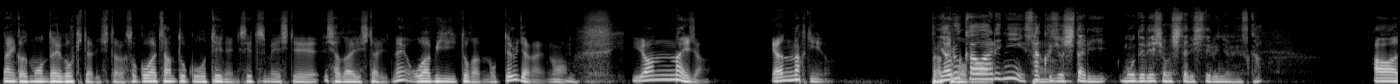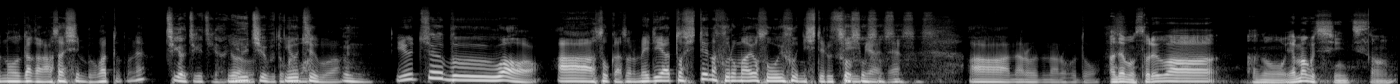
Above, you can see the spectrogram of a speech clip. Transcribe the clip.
何か問題が起きたりしたら、そこはちゃんとこう丁寧に説明して、謝罪したりね、お詫びとか載ってるじゃないの。やんないじゃん。やんなくていいの？やる代わりりに削除したり、モデレーションしたりしてるんじゃないですか？あの、だから朝日新聞はってことね。違う違う違う。YouTube とかは。YouTube は、うん YouTube は、ああ、そうか、そのメディアとしての振る舞いをそういうふうにしてるっていう意味合いね。ああ、なるほど、なるほど。あ、でもそれは、あの、山口真一さん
